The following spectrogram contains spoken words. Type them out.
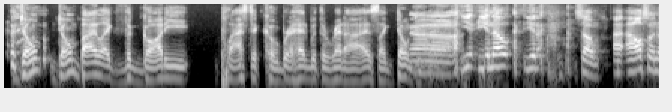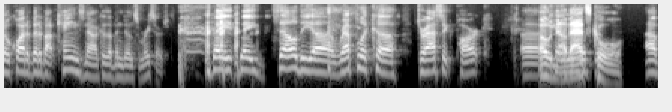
don't don't buy like the gaudy plastic cobra head with the red eyes. Like, don't do that. Uh, you, you know, you know. So I, I also know quite a bit about canes now because I've been doing some research. They they sell the uh, replica Jurassic Park. Uh, Oh, now that's with the- cool. I, I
